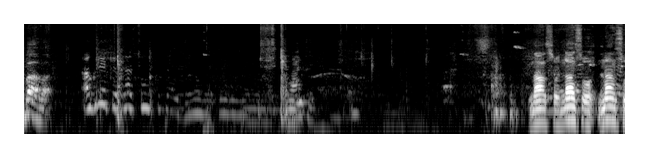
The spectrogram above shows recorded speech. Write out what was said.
Baba. Agora que eu assunto Nanso, Nanso, Nanso,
